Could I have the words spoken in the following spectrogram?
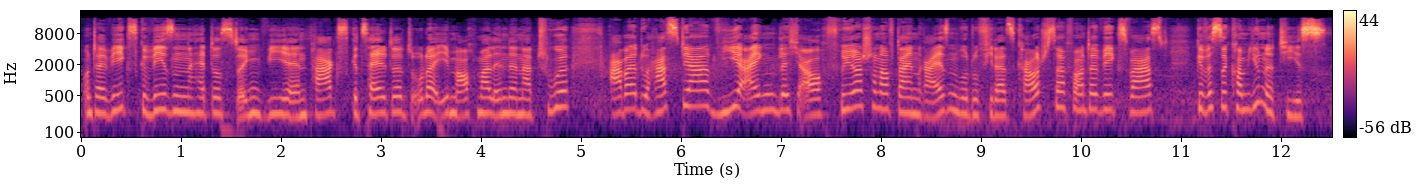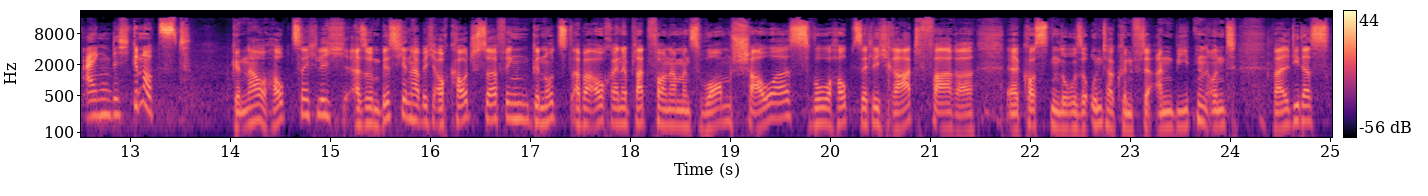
unterwegs gewesen, hättest irgendwie in Parks gezeltet oder eben auch mal in der Natur. Aber du hast ja, wie eigentlich auch früher schon auf deinen Reisen, wo du viel als Couchsurfer unterwegs warst, gewisse Communities eigentlich genutzt. Genau, hauptsächlich, also ein bisschen habe ich auch Couchsurfing genutzt, aber auch eine Plattform namens Warm Showers, wo hauptsächlich Radfahrer äh, kostenlose Unterkünfte anbieten. Und weil die das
